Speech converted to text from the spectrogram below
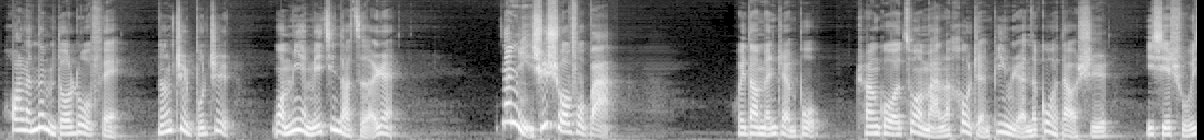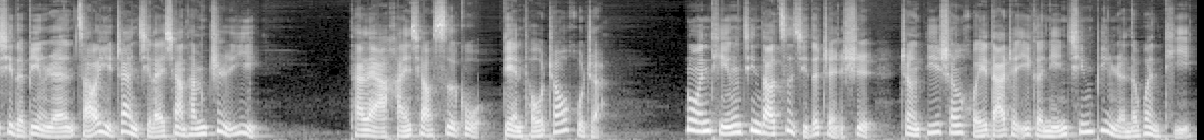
花了那么多路费，能治不治？”我们也没尽到责任，那你去说服吧。回到门诊部，穿过坐满了候诊病人的过道时，一些熟悉的病人早已站起来向他们致意。他俩含笑四顾，点头招呼着。陆文婷进到自己的诊室，正低声回答着一个年轻病人的问题，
